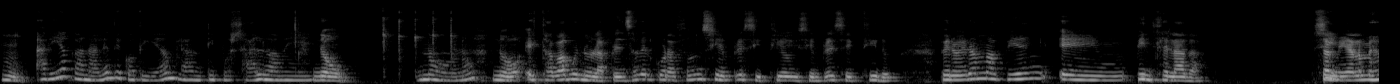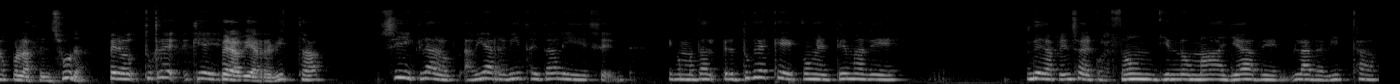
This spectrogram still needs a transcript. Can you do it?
Hmm. ¿había canales de cotilla en plan tipo Sálvame? No, No, ¿no? no, estaba, bueno, la prensa del corazón siempre existió y siempre ha existido, pero era más bien eh, pincelada. Sí, También a lo mejor por la censura. pero tú crees que... Pero había revistas. Sí, claro, había revistas y tal y, se- y como tal, pero tú crees que con el tema de, de la prensa del corazón, yendo más allá de la revista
